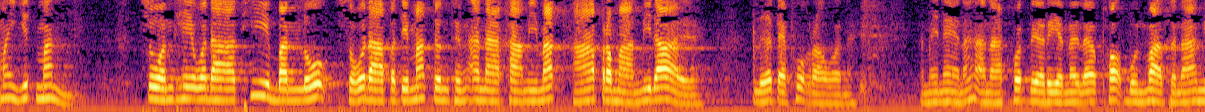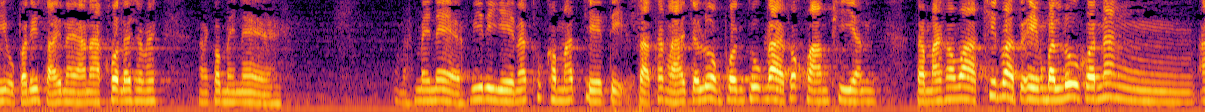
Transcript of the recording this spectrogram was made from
ไม่ยึดมั่น ส่วนเทวดาที่บรรลุโสดาปฏิมักจนถึงอนาคามีมักหาประมาณไม่ได้ เหลือแต่พวกเรานะไม่แน่นะ อนาคตเรียนได้แล้ว เพราะบุญวาสนามีอุปนิสัยในอนาคตแล้วใช่ไหมนั่นก็ไม่แน่ ไม่แน่ วิริเยนะทุกขมัดเจติ สัตว์ทั้งหลายจะล่วงพ้นทุกข์ได้เพราะความเพียร แต่หมายความว่าคิดว่าตัวเองบรรลุก็นั่งอ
